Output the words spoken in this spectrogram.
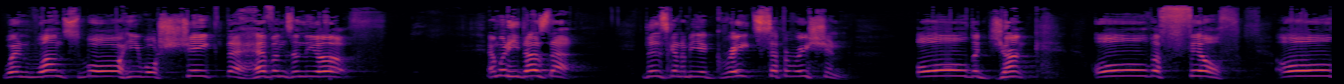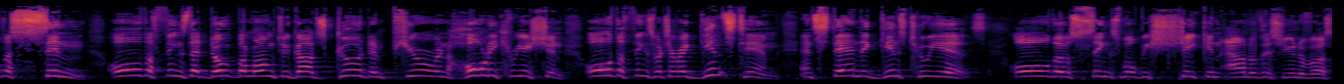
when once more He will shake the heavens and the earth. And when He does that, there's going to be a great separation. All the junk, all the filth, all the sin, all the things that don't belong to God's good and pure and holy creation, all the things which are against Him and stand against who He is, all those things will be shaken out of this universe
